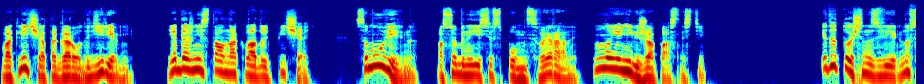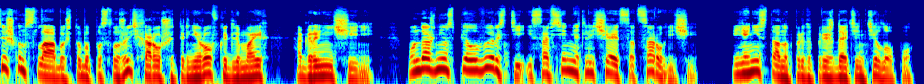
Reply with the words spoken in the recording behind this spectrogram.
в отличие от огорода деревни. Я даже не стал накладывать печать. Самоуверенно, особенно если вспомнить свои раны, но я не вижу опасности. Это точно зверь, но слишком слабый, чтобы послужить хорошей тренировкой для моих ограничений. Он даже не успел вырасти и совсем не отличается от сородичей. И я не стану предупреждать антилопу.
